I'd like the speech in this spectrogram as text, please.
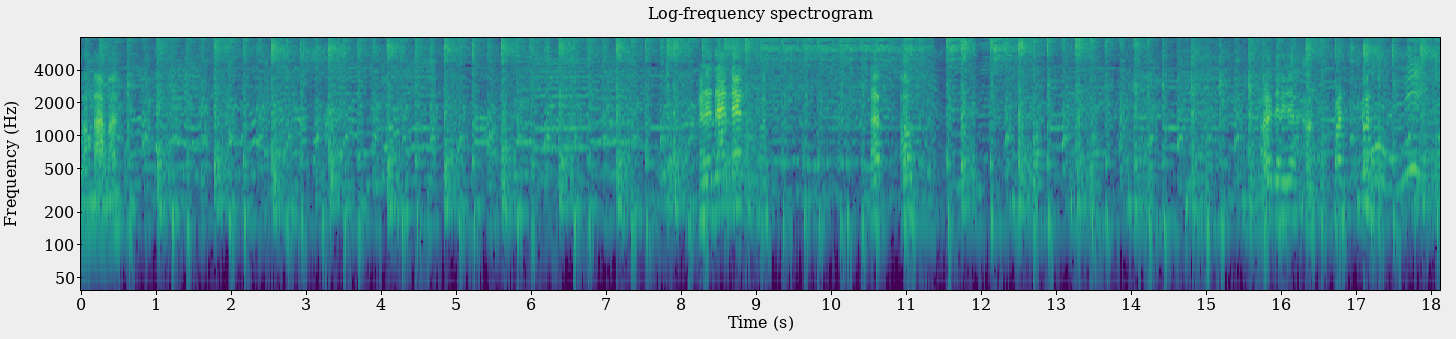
Van Damme, hè? Dan, dan, dan. Up, oh. All right, there it is. Uh, come on, come on.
